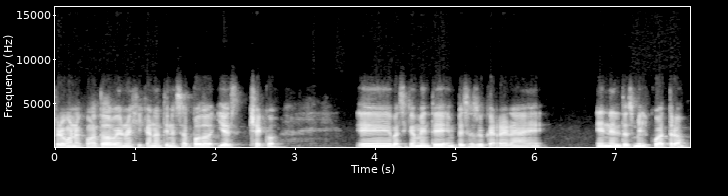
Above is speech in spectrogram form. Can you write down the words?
Pero bueno, como todo buen mexicano, tiene su apodo y es Checo. Eh, básicamente empezó su carrera eh, en el 2004.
